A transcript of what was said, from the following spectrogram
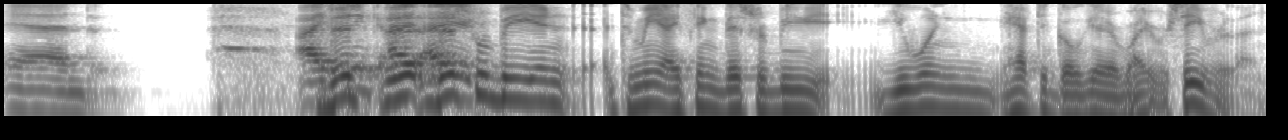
and I this think thi- I, this I- would be in to me. I think this would be you wouldn't have to go get a wide receiver then.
